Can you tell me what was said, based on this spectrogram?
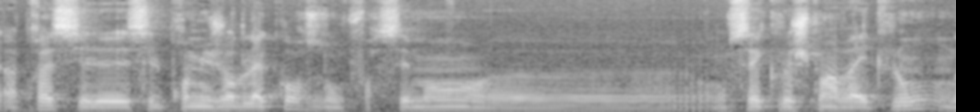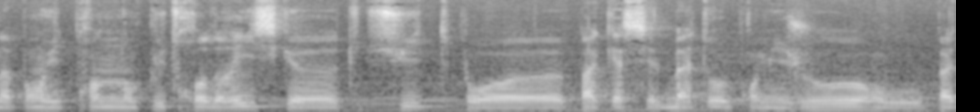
après, c'est le, premier jour de la course, donc forcément, euh, on sait que le chemin va être long. On n'a pas envie de prendre non plus trop de risques euh, tout de suite pour pas casser le bateau le premier jour ou pas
